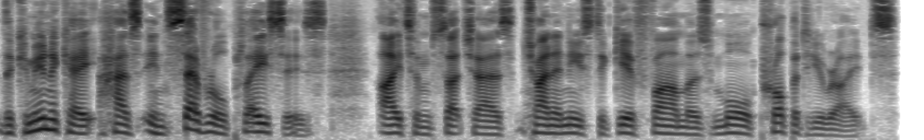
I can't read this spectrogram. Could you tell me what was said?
the communique has in several places items such as China needs to give farmers more property rights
